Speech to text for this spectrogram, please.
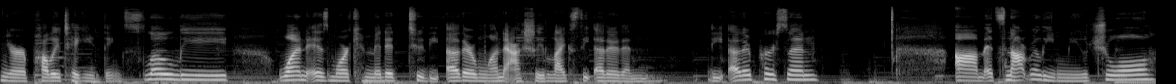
you're probably taking things slowly. One is more committed to the other, one actually likes the other than the other person. Um, it's not really mutual.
